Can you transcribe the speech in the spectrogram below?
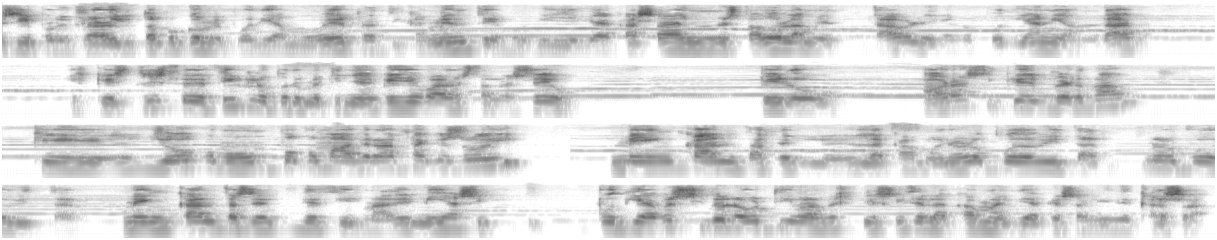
sí, porque claro, yo tampoco me podía mover prácticamente, porque llegué a casa en un estado lamentable, que no podía ni andar. Es que es triste decirlo, pero me tenían que llevar hasta el aseo. Pero ahora sí que es verdad que yo, como un poco madraza que soy, me encanta hacerle la cama, no lo puedo evitar, no lo puedo evitar me encanta decir, madre mía, si podía haber sido la última vez que les hice la cama el día que salí de casa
